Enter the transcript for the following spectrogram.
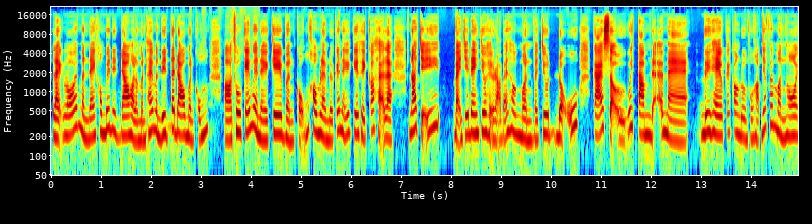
lạc lối mình đang không biết đi đâu hoặc là mình thấy mình đi tới đâu mình cũng uh, thua kém người này người kia mình cũng không làm được cái này cái kia thì có thể là nó chỉ bạn chỉ đang chưa hiểu rõ bản thân mình và chưa đủ cái sự quyết tâm để mà đi theo cái con đường phù hợp nhất với mình thôi.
